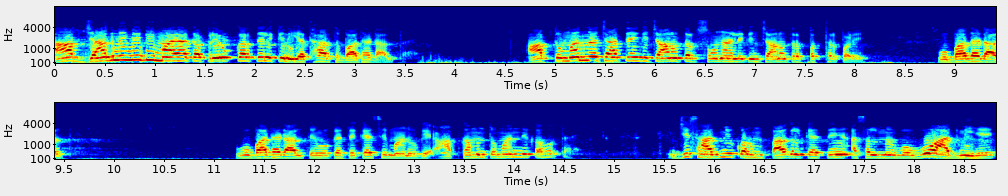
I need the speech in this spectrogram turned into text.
आप जागने में भी माया का प्रयोग करते हैं, लेकिन यथार्थ बाधा डालता है। आप तो मानना चाहते हैं कि चारों तरफ़ सोना है, लेकिन चारों तरफ़ पत्थर पड़े वो बाधा डालते वो बाधा डालते हैं, वो कहते हैं, कैसे मानोगे? आपका मन तो मानने का होता है। जिस आदमी को हम पागल कहते हैं, असल में वो वो आदमी है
